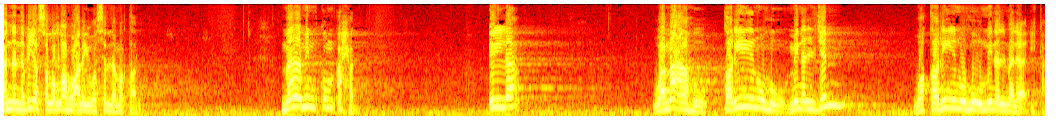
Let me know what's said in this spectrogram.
أن النبي صلى الله عليه وسلم قال ما منكم أحد إلا ومعه قرينه من الجن وقرينه من الملائكة.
